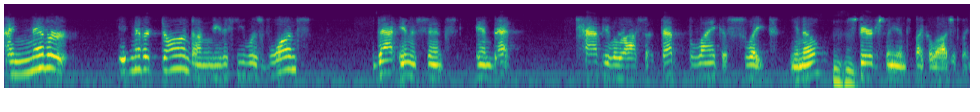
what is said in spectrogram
I never, it never dawned on me that he was once that innocent and that tabula rasa, that blank of slate, you know, Mhm. spiritually and psychologically.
